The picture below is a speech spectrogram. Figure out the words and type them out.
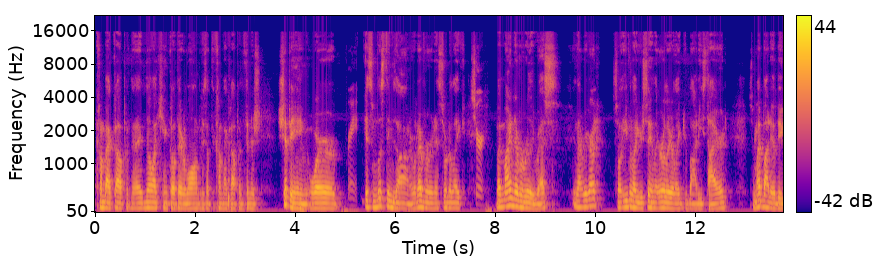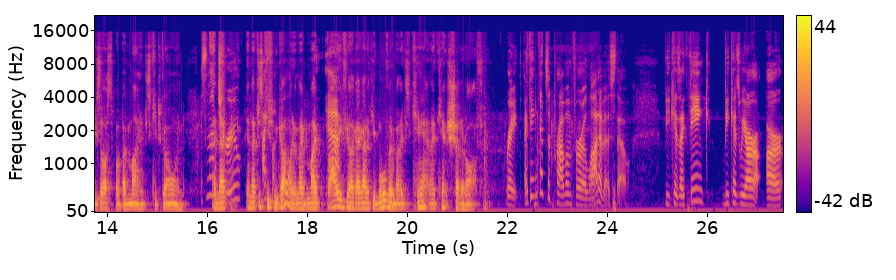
come back up, and I know I can't go there long because I have to come back up and finish shipping or right get some listings on or whatever. And it's sort of like sure my mind never really rests in that regard. So even though you're saying earlier, like your body's tired, so my body will be exhausted, but my mind just keeps going, isn't that and that true and that just keeps fi- me going, and my my Yeah. body feel like I got to keep moving, but I just can't, and I can't shut it off. Right. I think that's a problem for a lot of us though. Because I think because we are our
